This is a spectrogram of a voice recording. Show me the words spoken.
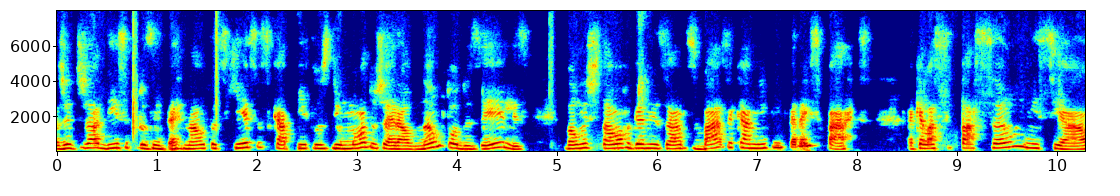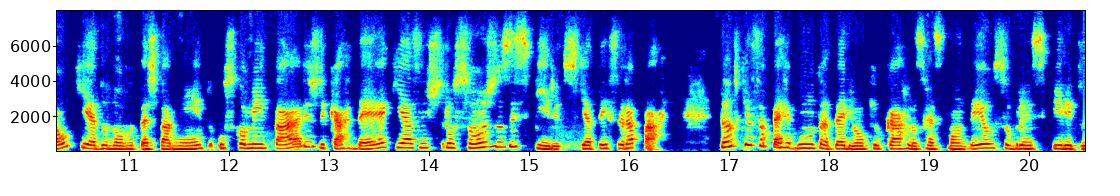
a gente já disse para os internautas que esses capítulos, de um modo geral, não todos eles, vão estar organizados basicamente em três partes aquela citação inicial, que é do Novo Testamento, os comentários de Kardec e as instruções dos Espíritos, que é a terceira parte. Tanto que essa pergunta anterior que o Carlos respondeu sobre o espírito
